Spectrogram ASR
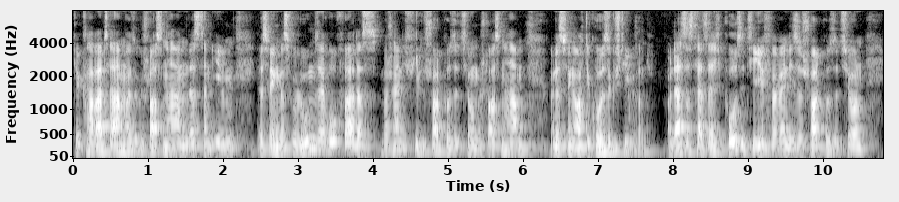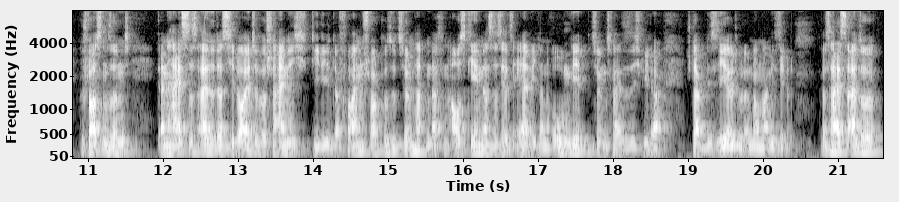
gecovert haben, also geschlossen haben, dass dann eben deswegen das Volumen sehr hoch war, dass wahrscheinlich viele Short-Positionen geschlossen haben und deswegen auch die Kurse gestiegen sind. Und das ist tatsächlich positiv, weil wenn diese Short-Positionen geschlossen sind, dann heißt es also, dass die Leute wahrscheinlich, die, die davor eine Short-Position hatten, davon ausgehen, dass es jetzt eher wieder nach oben geht, beziehungsweise sich wieder stabilisiert oder normalisiert. Das heißt also,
